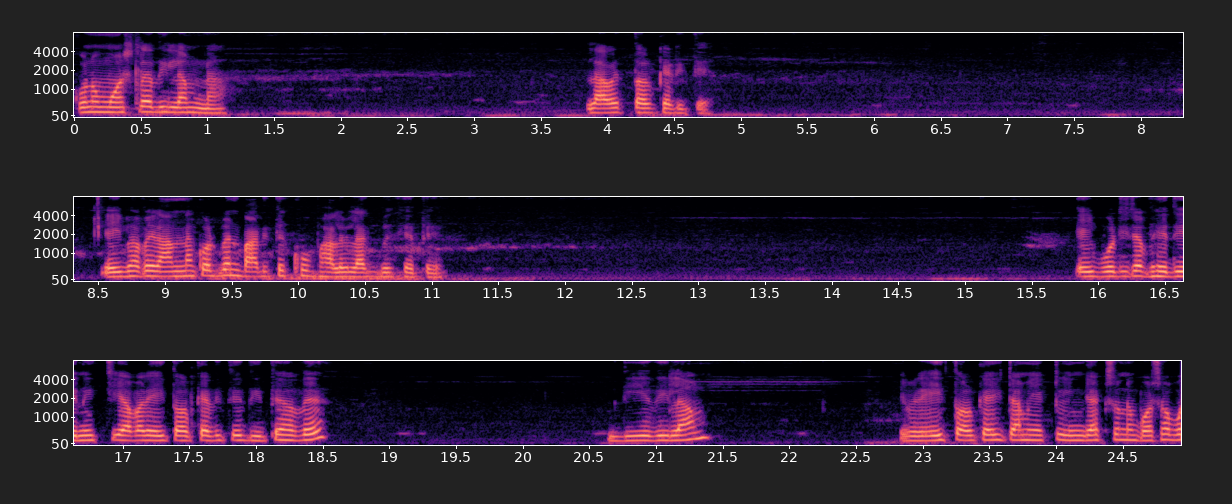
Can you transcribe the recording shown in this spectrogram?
কোনো মশলা দিলাম না। লাউয়ের তরকারিতে। এইভাবে রান্না করবেন, বাড়িতে খুব ভালো লাগবে খেতে। এই বড়িটা ভেজে নিচ্ছি, আবার এই তরকারিতে দিতে হবে। দিয়ে দিলাম। এবার এই তরকারিটা আমি একটু ইন্ডাকশনে বসাবো,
